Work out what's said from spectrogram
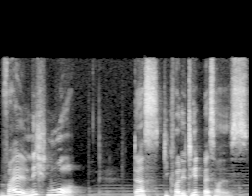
weil nicht nur, dass die Qualität besser ist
